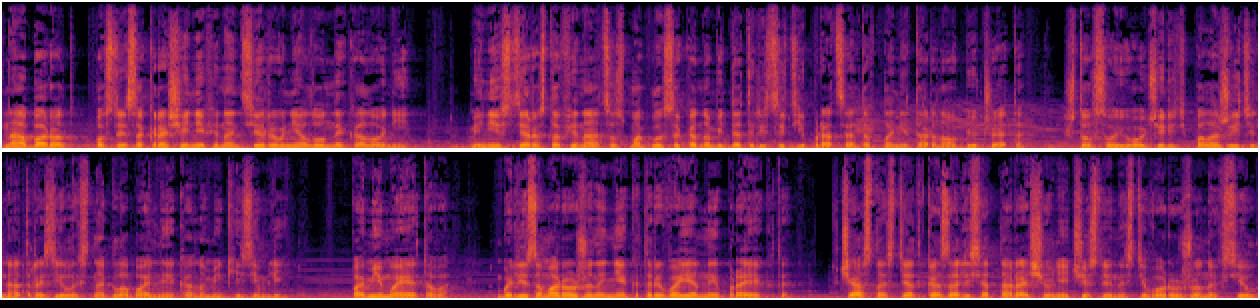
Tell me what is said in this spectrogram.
Наоборот, после сокращения финансирования лунной колонии, Министерство финансов смогло сэкономить до 30% планетарного бюджета, что в свою очередь положительно отразилось на глобальной экономике Земли. Помимо этого, были заморожены некоторые военные проекты, в частности, отказались от наращивания численности вооруженных сил,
